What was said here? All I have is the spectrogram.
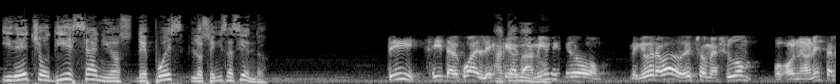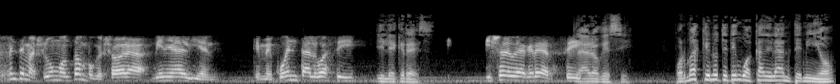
Y de hecho, 10 años después lo seguís haciendo. Sí, sí, tal cual. Es Acá que a mí me quedó, me quedó grabado. De hecho, me ayudó, honestamente me ayudó un montón porque yo ahora viene alguien que me cuenta algo así Y le crees. y yo le voy a creer, sí. Claro que sí. Por más que no te tengo acá delante mío,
